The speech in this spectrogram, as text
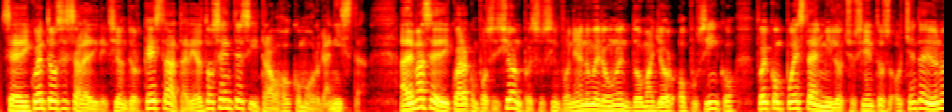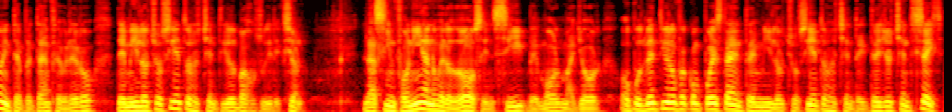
Se dedicó entonces a la dirección de orquesta, a tareas docentes y trabajó como organista. Además se dedicó a la composición, pues su Sinfonía número 1 en Do mayor, opus 5, fue compuesta en 1881 e interpretada en febrero de 1882 bajo su dirección. La Sinfonía número 2 en Si bemol mayor, opus 21, fue compuesta entre 1883 y 86.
